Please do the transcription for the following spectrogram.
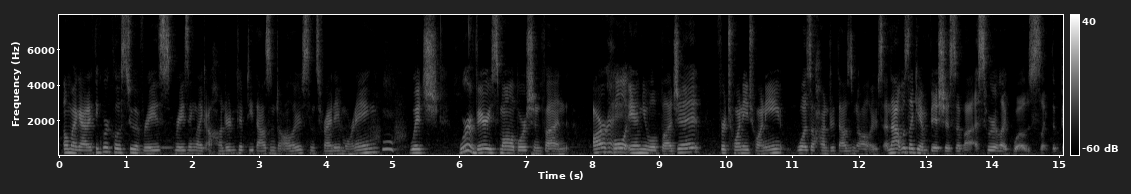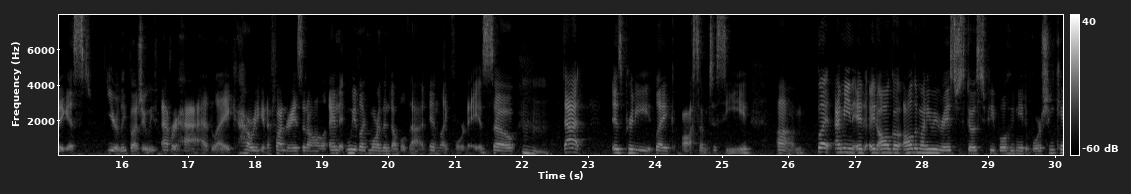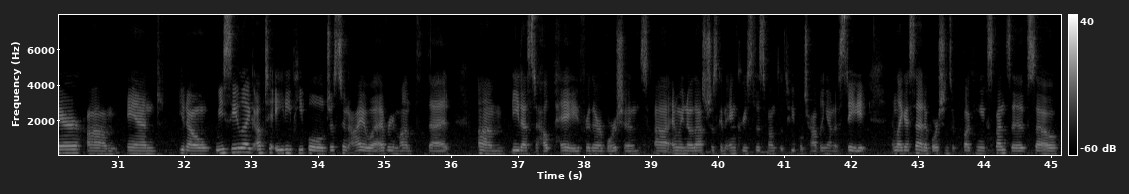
oh my god, I think we're close to have raised raising like hundred and fifty thousand dollars since Friday morning, which we're a very small abortion fund. Our whole annual budget for 2020 was hundred thousand dollars, and that was like ambitious of us. We were like, whoa, this is like the biggest yearly budget we've ever had. Like, how are we going to fundraise it all? And we've like more than doubled that in like four days. So Mm-hmm. that is pretty like awesome to see. Um, but I mean, it, it all go all the money we raise just goes to people who need abortion care. Um, and you know, we see like up to eighty people just in Iowa every month that um, need us to help pay for their abortions. Uh, and we know that's just going to increase this month with people traveling out of state. And like I said, abortions are fucking expensive. So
